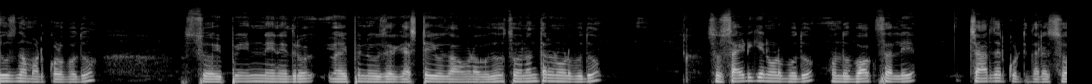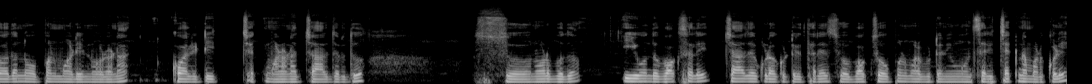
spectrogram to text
ಯೂಸ್ನ ಮಾಡ್ಕೊಳ್ಬೋದು. ಸೊ ಈ ಪಿನ್ ಏನಿದ್ರು ಐಫೋನ್ ಯೂಸರ್ಗೆ ಅಷ್ಟೇ ಯೂಸ್ ಮಾಡ್ಬೋದು. ಸೊ ನಂತರ ನೋಡ್ಬೋದು. ಸೊ ಸೈಡ್ಗೆ ನೋಡ್ಬೋದು. ಒಂದು ಬಾಕ್ಸಲ್ಲಿ ಚಾರ್ಜರ್ ಕೊಟ್ಟಿದ್ದಾರೆ. ಸೊ ಅದನ್ನು ಓಪನ್ ಮಾಡಿ ನೋಡೋಣ. ಕ್ವಾಲಿಟಿ ಚೆಕ್ ಮಾಡೋಣ ಚಾರ್ಜರ್ದು ಸೊ ನೋಡ್ಬೋದು. ಈ ಒಂದು ಬಾಕ್ಸಲ್ಲಿ ಚಾರ್ಜರ್ ಕೂಡ ಕೊಟ್ಟಿರ್ತಾರೆ. ಸೊ ಬಾಕ್ಸ್ ಓಪನ್ ಮಾಡಿಬಿಟ್ಟು ನೀವು ಒಂದು ಸರಿ ಚೆಕ್ನ ಮಾಡ್ಕೊಳ್ಳಿ.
